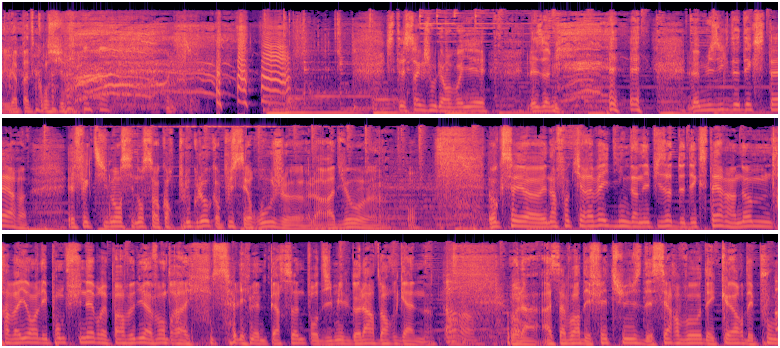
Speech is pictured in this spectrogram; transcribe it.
il n'a pas de conscience. C'était ça que je voulais envoyer, les amis. la musique de Dexter, effectivement, sinon c'est encore plus glauque. En plus, c'est rouge, euh, la radio. euh, bon. Donc c'est euh, une info qui réveille digne d'un épisode de Dexter. Un homme travaillant dans les pompes funèbres est parvenu à vendre à une seule et même personne pour 10 000 dollars d'organes. Oh. Voilà, à savoir des fœtus, des cerveaux, des cœurs, des poumons,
